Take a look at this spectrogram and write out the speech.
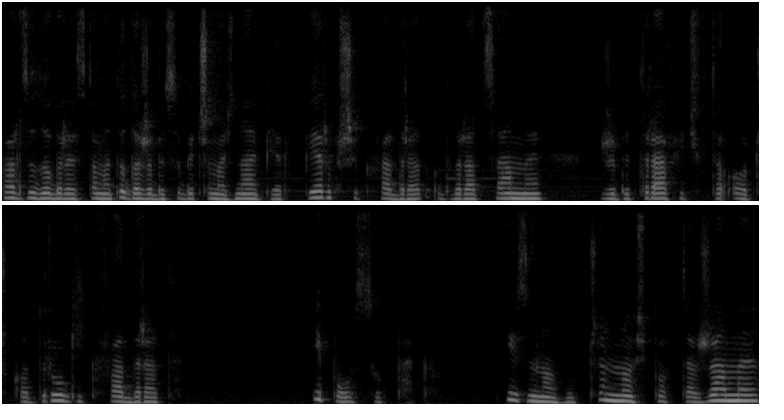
Bardzo dobra jest ta metoda, żeby sobie trzymać najpierw pierwszy kwadrat, odwracamy, żeby trafić w to oczko, drugi kwadrat i półsłupek. I znowu czynność powtarzamy.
